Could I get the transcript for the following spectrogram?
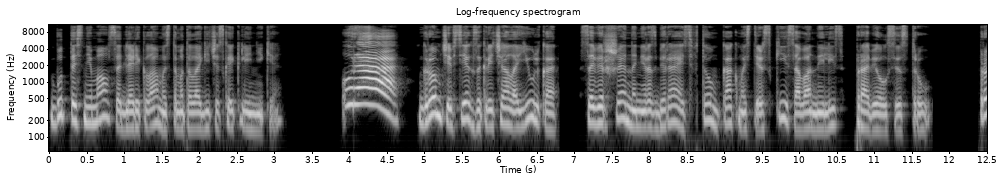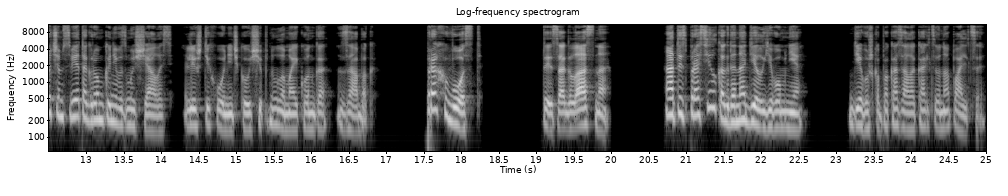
будто снимался для рекламы стоматологической клиники. Ура! громче всех закричала Юлька, совершенно не разбираясь в том, как мастерски саванный лис провел сестру. Впрочем, Света громко не возмущалась, лишь тихонечко ущипнула Майконга за бок. «Про хвост!» «Ты согласна?» «А ты спросил, когда надел его мне?» Девушка показала кольцо на пальце.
